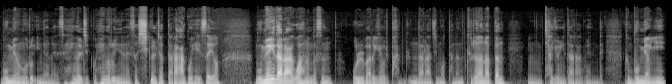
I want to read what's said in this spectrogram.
무명으로 인연해서 행을 짓고 행으로 인연해서 식을 졌다라고 해서요. 무명이다라고 하는 것은 올바르게 우리 판단하지 못하는 그런 어떤 음, 작용이다라고 했는데 그 무명이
